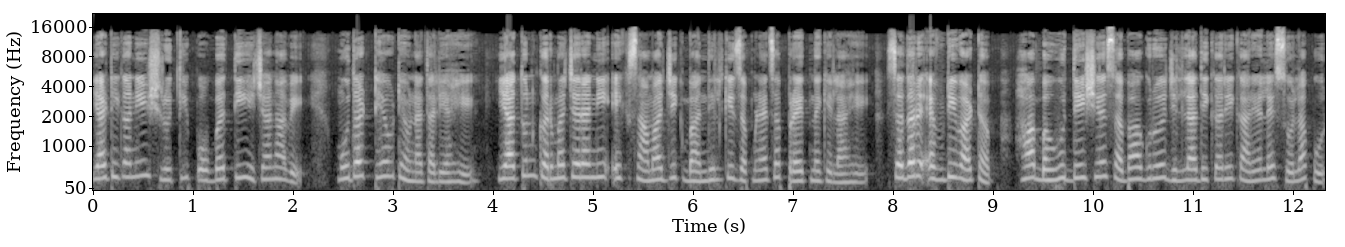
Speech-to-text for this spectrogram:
या ठिकाणी श्रुती पोबत्ती हिच्या नावे मुदत ठेव ठेवण्यात आली आहे. यातून कर्मचाऱ्यांनी एक सामाजिक बांधिलकी जपण्याचा प्रयत्न केला आहे. सदर एफ डी वाटप हा बहुउद्देशीय सभागृह जिल्हाधिकारी कार्यालय सोलापूर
